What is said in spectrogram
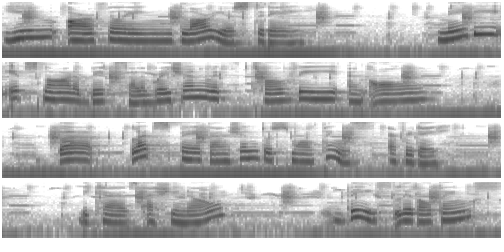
You are feeling glorious today. Maybe it's not a big celebration with trophy and all, but let's pay attention to small things every day. Because as you know, these little things,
